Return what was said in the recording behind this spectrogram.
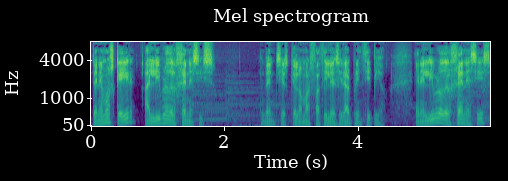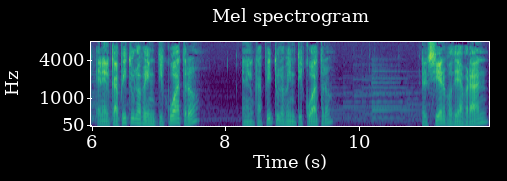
Tenemos que ir al libro del Génesis. Ven, si es que lo más fácil es ir al principio. En el libro del Génesis, en el capítulo 24, en el capítulo 24, el siervo de Abraham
